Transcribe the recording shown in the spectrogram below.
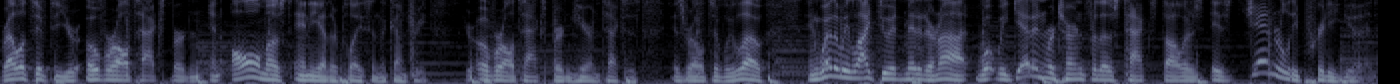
relative to your overall tax burden in almost any other place in the country, your overall tax burden here in Texas is relatively low. And whether we like to admit it or not, what we get in return for those tax dollars is generally pretty good.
